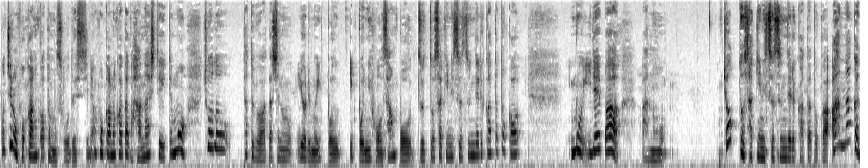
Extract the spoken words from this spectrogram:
もちろん他の方もそうですしね、他の方が話していても、ちょうど、例えば私のよりも一歩、一歩二歩三歩ずっと先に進んでる方とかもいれば、あの、ちょっと先に進んでる方とか、あ、なんか、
